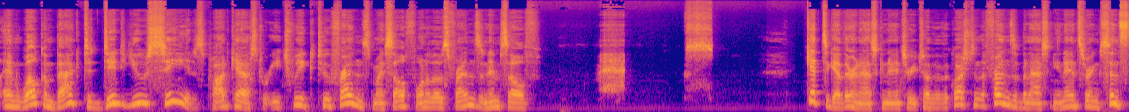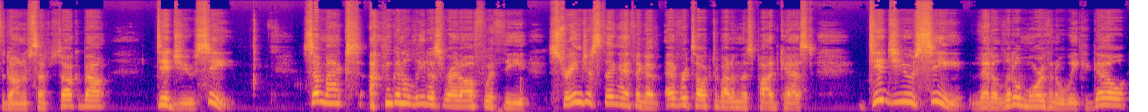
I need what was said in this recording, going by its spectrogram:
and welcome back to Did You See? It is a podcast where each week two friends, myself, one of those friends, and himself, Max, get together and ask and answer each other the question that friends have been asking and answering since the dawn of stuff to talk about. Did you see? So Max, I'm going to lead us right off with the strangest thing I think I've ever talked about in this podcast. Did you see that a little more than a week ago,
